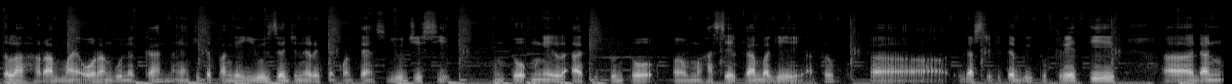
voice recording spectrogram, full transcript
telah ramai orang gunakan yang kita panggil user generated content UGC untuk mengelak untuk uh, menghasilkan bagi apa uh, industri kita begitu kreatif Uh, dan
